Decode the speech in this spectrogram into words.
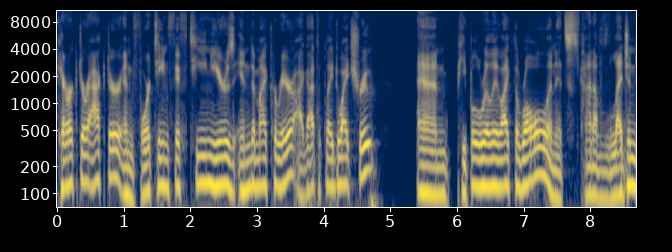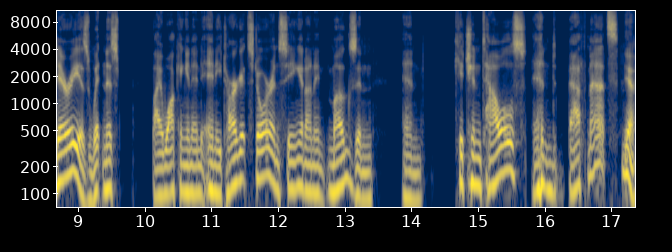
character actor. And 14 15 years into my career i got to play dwight schrute and people really like the role and it's kind of legendary as witnessed by walking in any target store and seeing it on mugs and and kitchen towels and bath mats Yeah,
